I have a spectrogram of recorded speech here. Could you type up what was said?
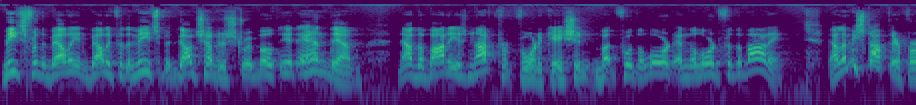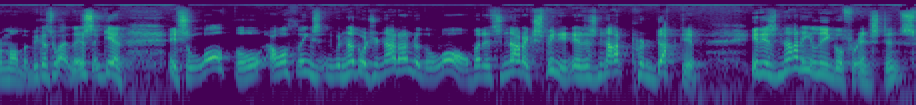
Meats for the belly and belly for the meats, but God shall destroy both it and them. Now the body is not for fornication, but for the Lord, and the Lord for the body. Now let me stop there for a moment because this again, it's lawful. All things, in other words, you're not under the law, but it's not expedient. It is not productive. It is not illegal, for instance,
